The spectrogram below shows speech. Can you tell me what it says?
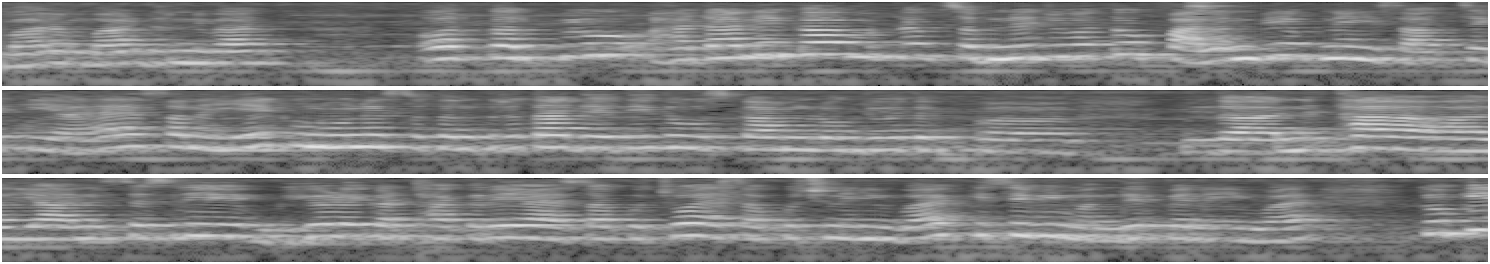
बारंबार धन्यवाद। और कर्फ्यू हटाने का मतलब सबने जो है तो पालन भी अपने हिसाब से किया है। ऐसा नहीं है कि उन्होंने स्वतंत्रता दे दी तो उसका हम लोग जो है तो निथा, या नेसेसरी भीड़ इकट्ठा करे, या ऐसा कुछ हो, ऐसा कुछ नहीं हुआ है, किसी भी मंदिर पे नहीं हुआ है। क्योंकि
